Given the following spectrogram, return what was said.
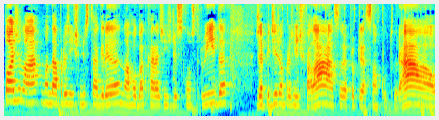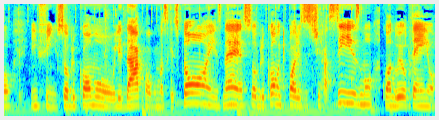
pode ir lá mandar pra gente no Instagram, no arroba cara gente desconstruída. Já pediram pra gente falar sobre apropriação cultural, enfim, sobre como lidar com algumas questões, né? Sobre como que pode existir racismo, quando eu tenho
